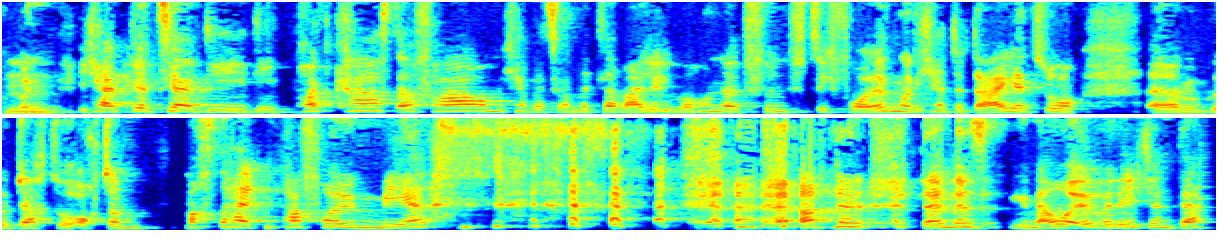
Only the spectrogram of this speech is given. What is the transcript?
Mhm. Und ich hatte jetzt ja die, die Podcast-Erfahrung. Ich habe jetzt ja mittlerweile über 150 Folgen und ich hatte da jetzt so ähm, gedacht, so, ach, dann machst du halt ein paar Folgen mehr. habe dann das genauer überlegt und dachte,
